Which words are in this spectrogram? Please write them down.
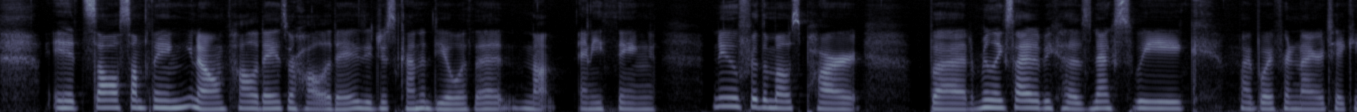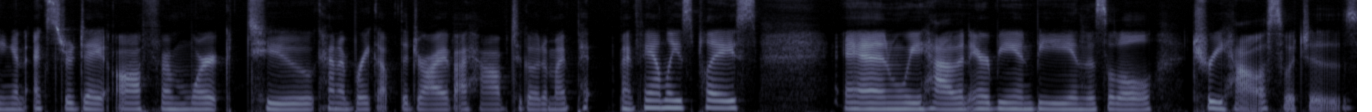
it's all something, you know, holidays are holidays. You just kind of deal with it. Not anything new for the most part. But I'm really excited because next week, my boyfriend and I are taking an extra day off from work to kind of break up the drive I have to go to my, my family's place and we have an Airbnb in this little tree house, which is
